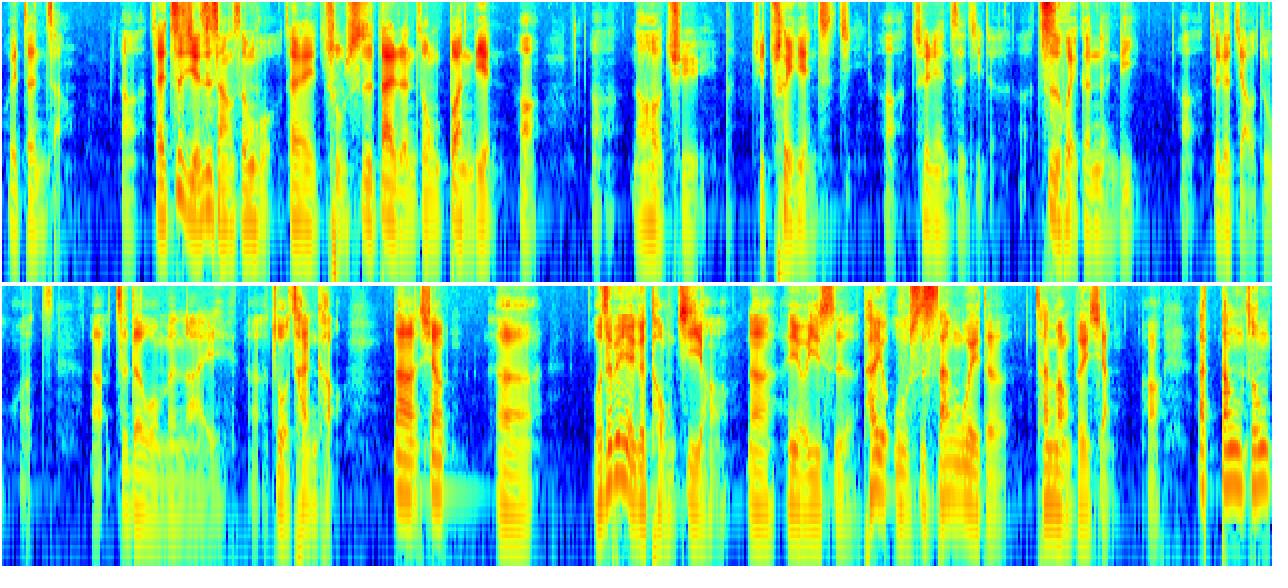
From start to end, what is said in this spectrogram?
会增长啊，在自己的日常生活，在处事待人中锻炼啊啊，然后去去淬炼自己啊，淬炼自己的智慧跟能力啊，这个角度啊啊，值得我们来啊做参考。那像呃，我这边有一个统计哈。那很有意思的，他有五十三位的参访对象啊，那当中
